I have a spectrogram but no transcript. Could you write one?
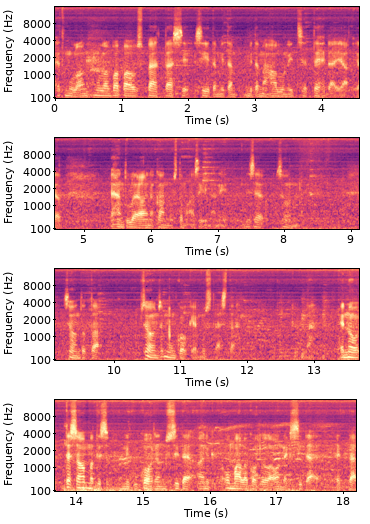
että, mulla, on, mulla on vapaus päättää siitä, mitä, mitä mä haluan itse tehdä ja, ja, ja hän tulee aina kannustamaan siinä, niin, niin se, se, on, se, on, tota, se on se mun kokemus tästä kyllä. En ole tässä ammatissa niin kuin kohdannut sitä ainakin omalla kohdalla onneksi sitä, että,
